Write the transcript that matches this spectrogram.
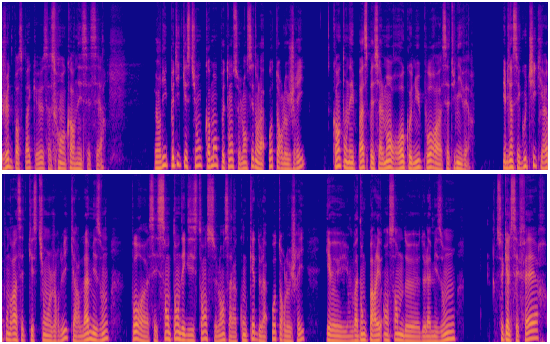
je ne pense pas que ça soit encore nécessaire. Aujourd'hui, petite question, comment peut-on se lancer dans la haute horlogerie quand on n'est pas spécialement reconnu pour cet univers? Eh bien, c'est Gucci qui répondra à cette question aujourd'hui car la maison, pour ses 100 ans d'existence, se lance à la conquête de la haute horlogerie et on va donc parler ensemble de, la maison, ce qu'elle sait faire.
